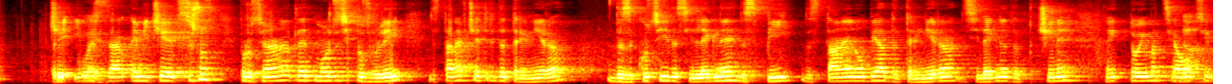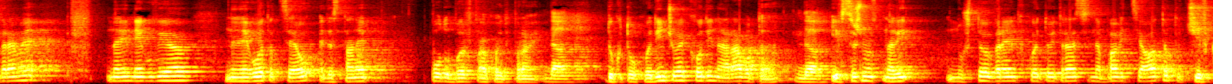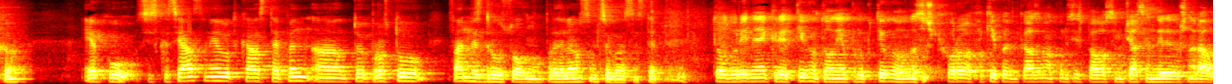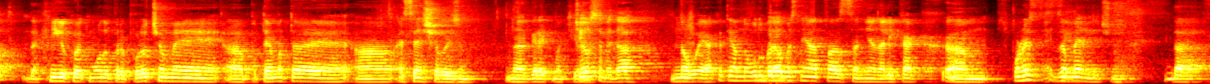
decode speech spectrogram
Че имаш. Еми, че всъщност професионален атлет може да си позволи да стане в 4 да тренира, да закуси, да си легне, да спи, да стане на обяд, да тренира, да си легне, да почине. Нали, той има цялото Да. си време. Нали, неговия, на неговата цел е да стане по-добър в това, което прави. Да, Докато ако един човек ходи на работа да. и всъщност нали, нощта е времето, което той трябва да си набави цялата почивка, и ако си скъсява съня до такава степен, а, той просто... Това е нездравословно. Определено съм съгласен с теб. То дори не е креативно, то не е продуктивно. На всички хора в екипа им казвам, ако не си спал 8 часа, не идваш на работа. Да, книга, която мога да препоръчам е, а, по темата е а, Essentialism на Грег Макион. Чел съм е, да. Много яка. Тя много добре обяснява това за съня, нали, как... Ам, поне за мен лично. Да.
